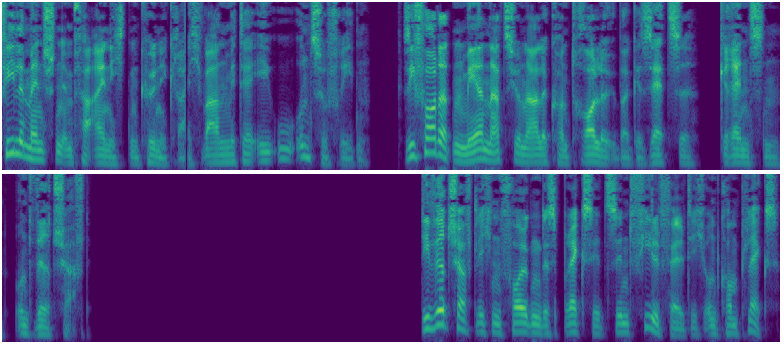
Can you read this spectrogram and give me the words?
Viele Menschen im Vereinigten Königreich waren mit der EU unzufrieden. Sie forderten mehr nationale Kontrolle über Gesetze, Grenzen und Wirtschaft. Die wirtschaftlichen Folgen des Brexits sind vielfältig und komplex.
